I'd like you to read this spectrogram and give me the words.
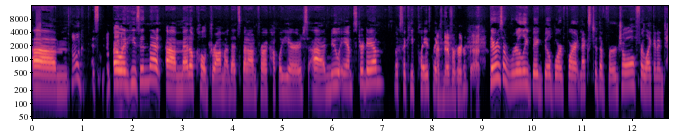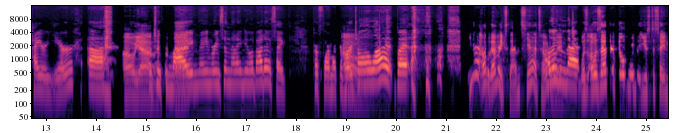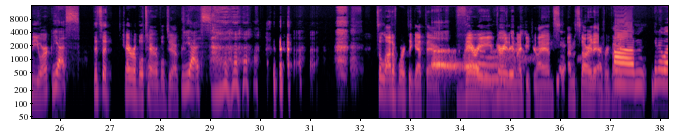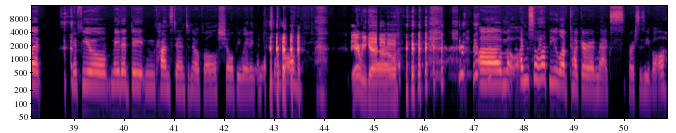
Um, oh, okay. oh, and he's in that uh, medical drama that's been on for a couple years. Uh, New Amsterdam. Looks like he plays like. I've never heard of that. There is a really big billboard for it next to the Virgil for like an entire year. Uh, oh yeah, which was okay. my main reason that I knew about it. It's like perform at the oh. Virgil a lot, but yeah, oh, that makes sense. Yeah, totally. Other than that, was oh, was that that billboard that used to say New York? Yes. That's a terrible, terrible joke. Yes. it's a lot of work to get there. Very, very. They might be giants. I'm sorry to everybody. Um, you know what? if you made a date in Constantinople, she'll be waiting in Istanbul. There we go. um, I'm so happy you love Tucker and Max versus Evil.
